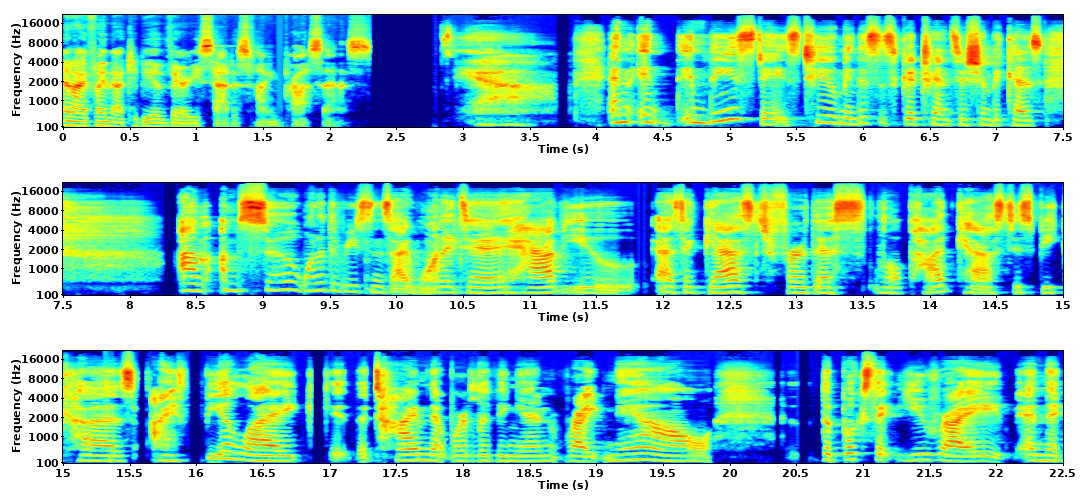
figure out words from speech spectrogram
And I find that to be a very satisfying process. Yeah. And in, in these days, too, I mean, this is a good transition because um, I'm so, one of the reasons I wanted to have you as a guest for this little podcast is because I feel like the time that we're living in right now, the books that you write and that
